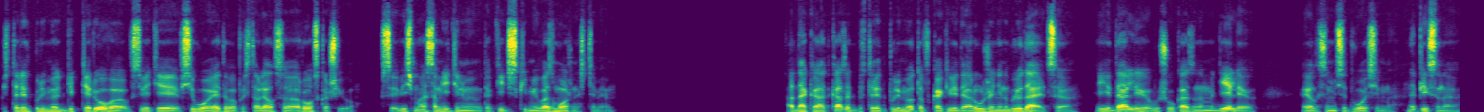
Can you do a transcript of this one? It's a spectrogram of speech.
Пистолет-пулемет Дегтярева в свете всего этого представлялся роскошью, с весьма сомнительными тактическими возможностями. Однако отказ от пистолет-пулеметов как вида оружия не наблюдается, и далее в вышеуказанном деле Л-78 написано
